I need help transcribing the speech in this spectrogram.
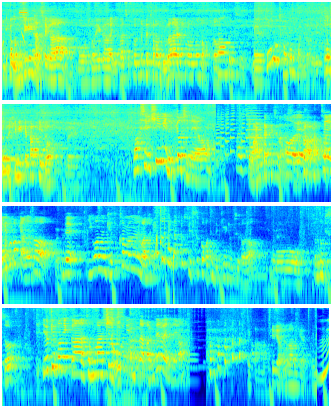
그러니까 움직임 자체가 뭐 저희가 일반 칫솔 쓸 때처럼 늘어날 필요는 없죠 어, 그치. 네. 오, 잘 된다. 어쨌든 힘있게 닦이죠 네. 확실히 힘이 느껴지네요. 아, 진짜 잘- 많이 닦이진 않았어요 어, 예. 제가 1분밖에 안 해서. 네. 근데 이거는 계속하면 완전 깨끗하게 닦을 수 있을 것 같은 느낌이 좀 들어요. 오, 전동 칫솔. 이렇게 보니까 정말 실험분이 진짜 맘대로 했네요. 아, 필이 아무나 하는 게 아니고.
